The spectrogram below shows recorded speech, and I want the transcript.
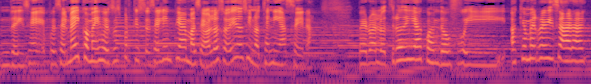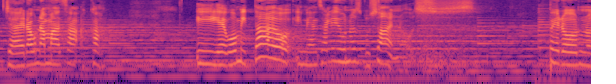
Dice, pues el médico me dijo, eso es porque usted se limpia demasiado los oídos y no tenía cera. Pero al otro día cuando fui a que me revisaran, ya era una masa acá. Y he vomitado y me han salido unos gusanos. Pero no,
